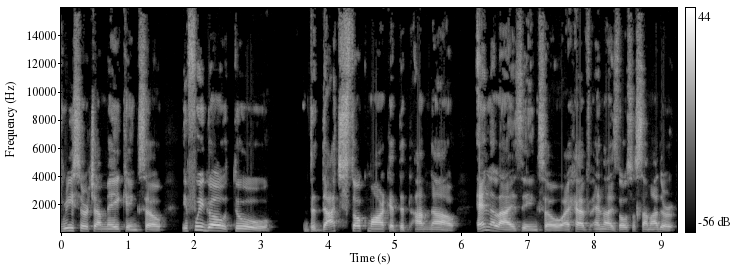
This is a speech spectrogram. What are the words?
research I'm making, so if we go to the Dutch stock market that I'm now analyzing, so I have analyzed also some other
